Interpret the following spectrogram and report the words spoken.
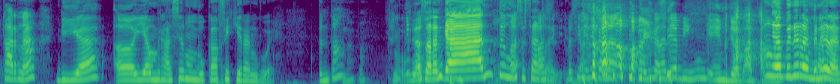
Karena dia eh, yang berhasil membuka pikiran gue. Tentang Kenapa? Penasaran kan? Tunggu sesaat Pas- lagi. Pasti dia karena, karena dia bingung kayak yang jawab apa. Enggak beneran beneran.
